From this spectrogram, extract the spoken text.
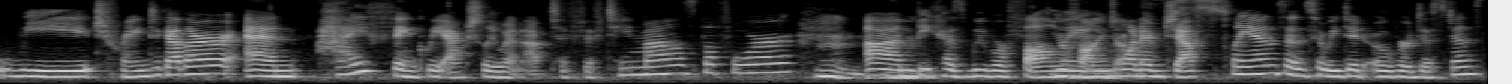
we trained together and i think we actually went up to 15 miles before Mm, um, mhm. because we were following, following one of Jeff's. plans and so we did over distance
